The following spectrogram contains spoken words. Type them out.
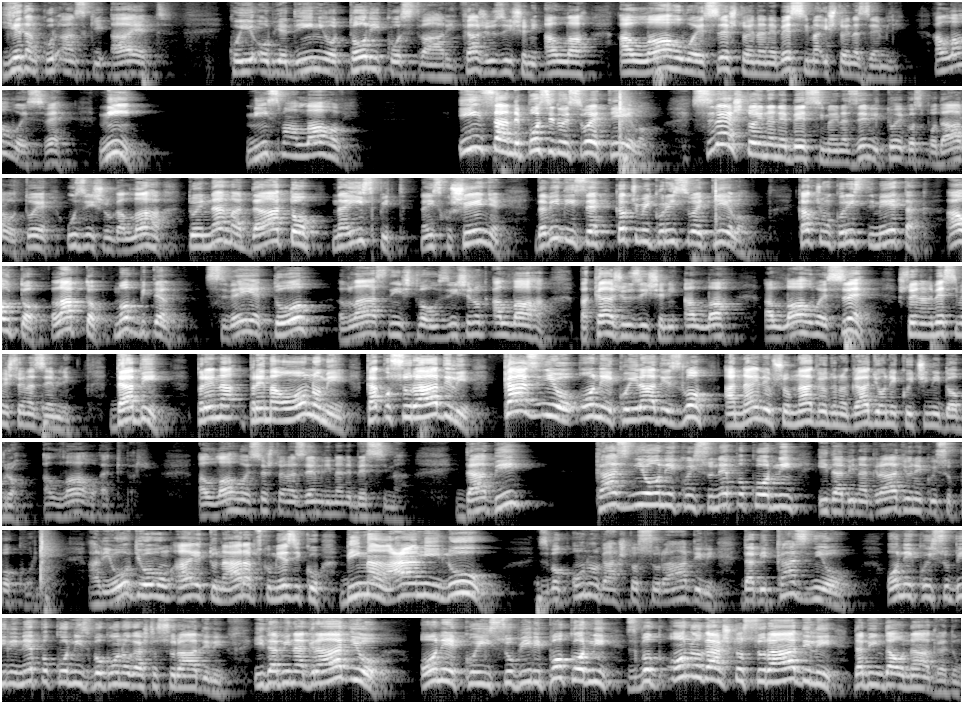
Jedan kuranski ajet koji je objedinio toliko stvari. Kaže uzvišeni Allah, Allahovo je sve što je na nebesima i što je na zemlji. Allahovo je sve. Mi, mi smo Allahovi. Insan ne posjeduje svoje tijelo. Sve što je na nebesima i na zemlji, to je gospodaro, to je uzvišnog Allaha, to je nama dato na ispit, na iskušenje, da vidi se kako ćemo mi koristiti svoje tijelo, kako ćemo koristiti metak, auto, laptop, mobitel, sve je to vlasništvo uzvišenog Allaha. Pa kaže uzvišeni Allah, Allahovo je sve što je na nebesima i što je na zemlji. Da bi prema, prema onome kako su radili, kaznio one koji radi zlo, a najljepšom nagradu nagradio one koji čini dobro. Allahu ekbar. Allahu je sve što je na zemlji i na nebesima. Da bi kaznio one koji su nepokorni i da bi nagradio one koji su pokorni. Ali ovdje u ovom ajetu na arapskom jeziku bima amilu zbog onoga što su radili da bi kaznio one koji su bili nepokorni zbog onoga što su radili i da bi nagradio one koji su bili pokorni zbog onoga što su radili da bi im dao nagradu.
